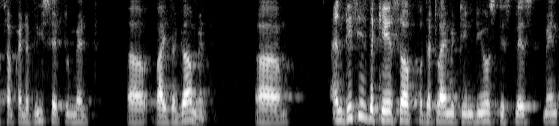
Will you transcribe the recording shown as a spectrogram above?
some kind of resettlement by the government. Um, and this is the case of the climate induced displacement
